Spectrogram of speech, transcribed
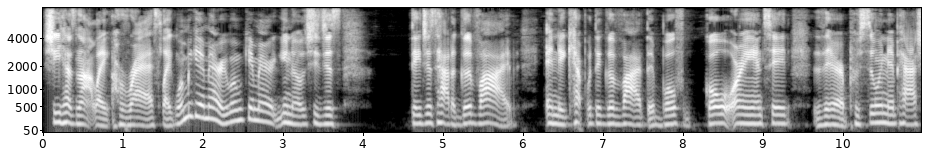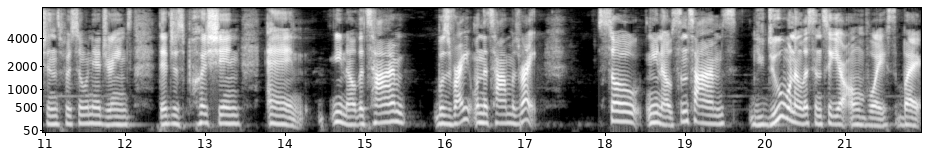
she has not like harassed, like when we get married, when we get married, you know, she just, they just had a good vibe and they kept with the good vibe. They're both goal oriented. They're pursuing their passions, pursuing their dreams. They're just pushing. And, you know, the time was right when the time was right. So, you know, sometimes you do want to listen to your own voice, but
